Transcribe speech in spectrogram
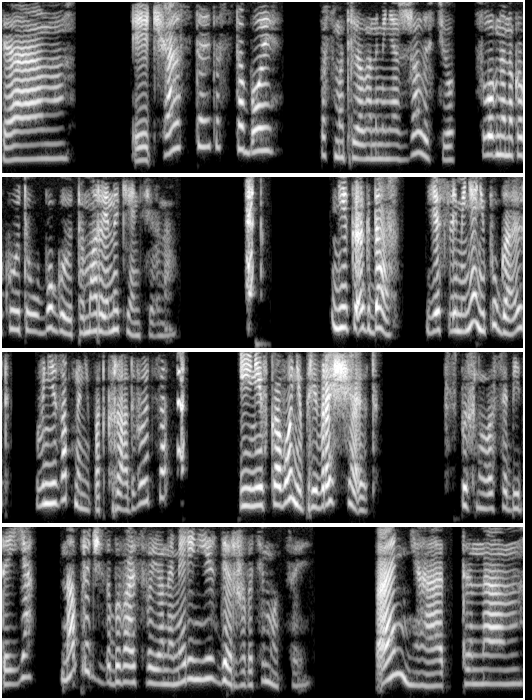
«Да, «И часто это с тобой?» Посмотрела на меня с жалостью, словно на какую-то убогую Тамара Иннокентьевна. «Никогда, если меня не пугают, внезапно не подкрадываются и ни в кого не превращают!» Вспыхнула с обидой я, напрочь забывая свое намерение сдерживать эмоции. «Понятно»,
